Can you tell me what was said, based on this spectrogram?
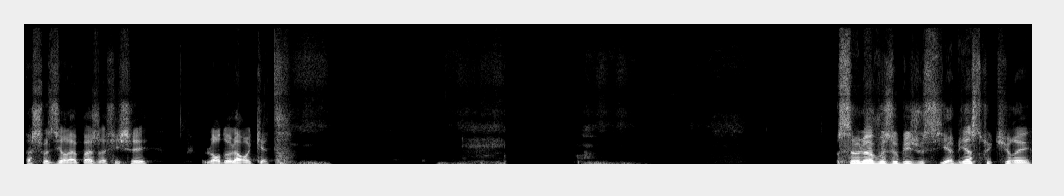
à, choisir la page affichée lors de la requête. Cela vous oblige aussi à bien structurer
